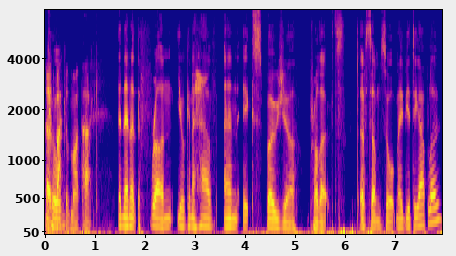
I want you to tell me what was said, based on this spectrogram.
Uh, cool. back of my pack. And then at the front you're gonna have an exposure product of some sort, maybe a Diablo?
